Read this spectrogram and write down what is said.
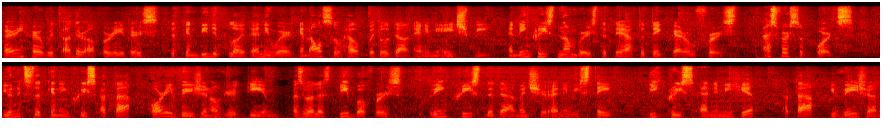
Pairing her with other operators that can be deployed anywhere can also help whittle down enemy HP and increase numbers that they have to take care of first. As for supports, units that can increase attack or evasion of your team, as well as debuffers to increase the damage your enemies take, decrease enemy hit, attack, evasion,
